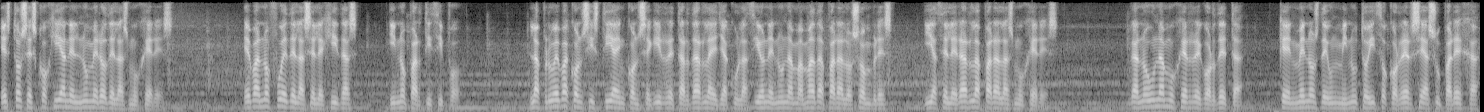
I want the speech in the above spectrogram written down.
Estos escogían el número de las mujeres. Eva no fue de las elegidas, y no participó. La prueba consistía en conseguir retardar la eyaculación en una mamada para los hombres, y acelerarla para las mujeres. Ganó una mujer regordeta, que en menos de un minuto hizo correrse a su pareja,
